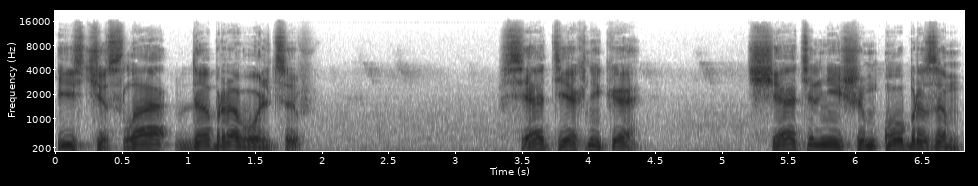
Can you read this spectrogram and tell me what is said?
из числа добровольцев. Вся техника тщательнейшим образом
